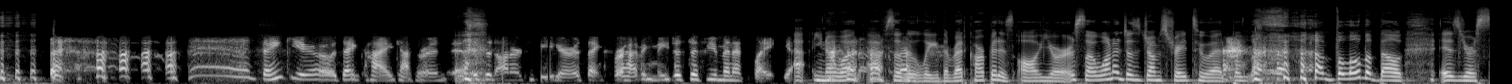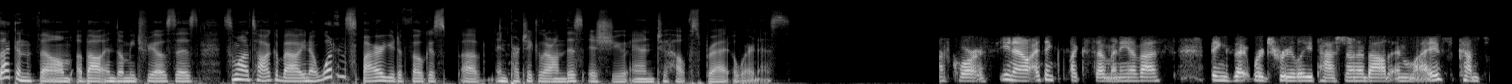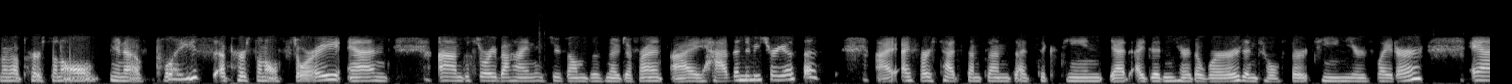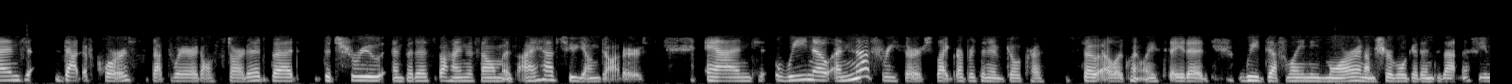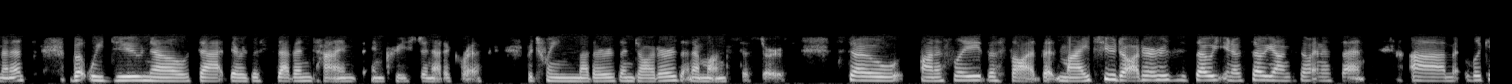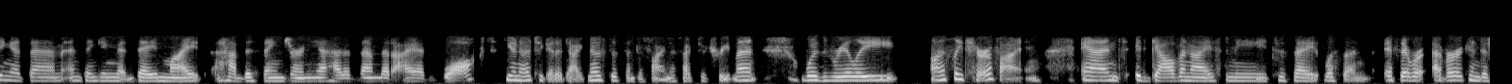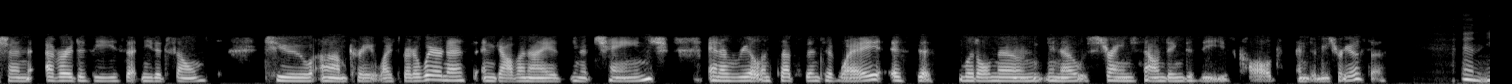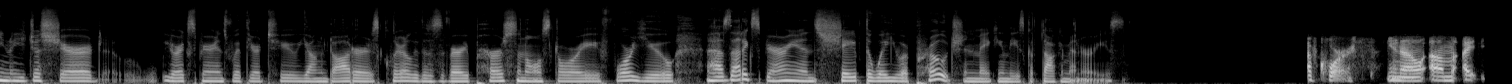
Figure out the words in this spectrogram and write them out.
Thank you. Thank. Hi, Catherine. It's an honor to be here. Thanks for having me. Just a few minutes late. Yeah. Uh, you know what? Absolutely. the red carpet is all yours. So I want to just jump straight to it. Below the Belt is your second film about endometriosis. So I want to talk about, you know, what inspired you to focus uh, in particular on this issue and to help spread awareness. Of course. You know, I think like so many of us, things that we're truly passionate about in life comes from a personal, you know, place, a personal story. And um, the story behind these two films is no different. I have endometriosis. I, I first had symptoms at 16, yet I didn't hear the word until 13 years later. And that, of course, that's where it all started. But the true impetus behind the film is I have two young daughters. And we know enough research, like Representative Gilchrest so eloquently stated, we definitely need more. And I'm sure we'll get into that in a few minutes. But we do know that there's a seven times increased genetic risk between mothers and daughters and among sisters. So honestly, the thought that my two daughters, so, you know, so young, so innocent, um, looking at them and thinking that they might have the same journey ahead of them that I had walked, you know, to get a diagnosis and to find effective treatment was really honestly terrifying. And it galvanized me to say, listen, if there were ever a condition, ever a disease that needed films, to um, create widespread awareness and galvanize, you know, change in a real and substantive way is this little known, you know, strange sounding disease called endometriosis. And you know, you just shared your experience with your two young daughters. Clearly, this is a very personal story for you. Has that experience shaped the way you approach in making these documentaries? Of course, you know, um, I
